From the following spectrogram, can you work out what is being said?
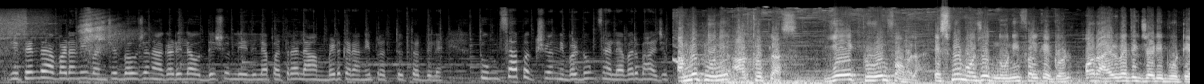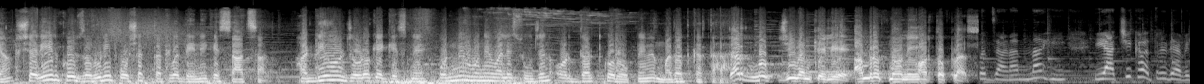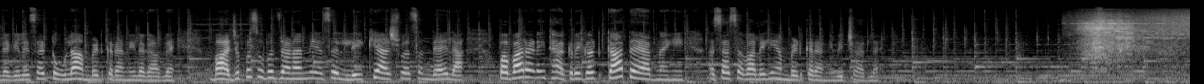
जितेंद्र आव्हाडांनी वंचित बहुजन आघाड़ी उद्देशून लिहिलेल्या पत्राला आंबेडकरांनी प्रत्युत्तर दिल तुमचा पक्ष Bhajap Amrit noni ortho plus ये एक प्रूवन फॉर्मूला इसमें मौजूद नोनी फल के गुण और आयुर्वेदिक जड़ी बूटियाँ, शरीर को ज़रूरी पोषक तत्व देने के साथ साथ हड्डियों और जोड़ों के घिसने उनमें होने वाले सूजन और दर्द को रोकने में मदद करता है। दर्द मुक्त जीवन के लिए अमृत नोनी ऑर्थो प्लस। जाणार नाही याची खात्री द्यावी लागेल असा टोला आंबेडकरांनी लगावलाय. भाजपसोबत जाणांनी असं लेखी आश्वासन द्यायला पवार आणि ठाकरे गट का तयार नाही असा सवालही आंबेडकरांनी विचारलाय.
